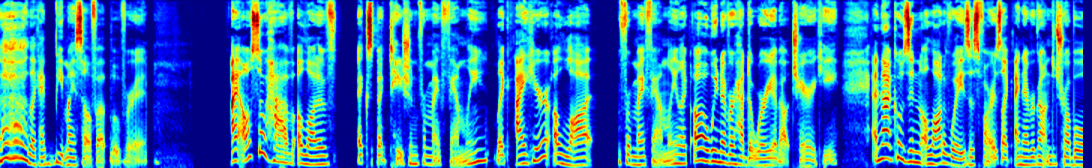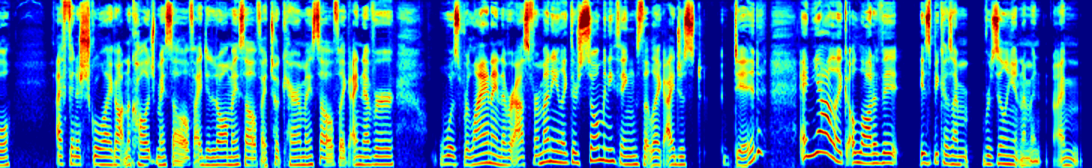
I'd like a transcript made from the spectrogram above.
Ah, like I beat myself up over it. I also have a lot of expectation from my family. Like I hear a lot from my family like oh we never had to worry about cherokee. And that goes in a lot of ways as far as like i never got into trouble. I finished school i got into college myself i did it all myself i took care of myself. Like i never was reliant i never asked for money. Like there's so many things that like i just did. And yeah like a lot of it is because i'm resilient and i'm i'm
